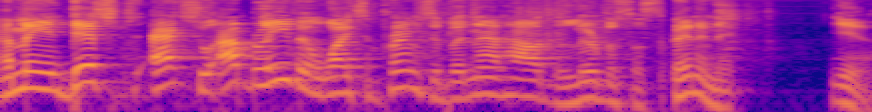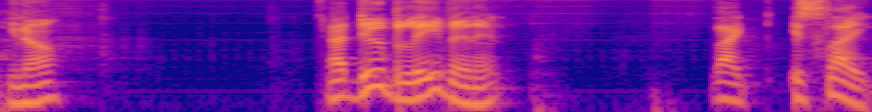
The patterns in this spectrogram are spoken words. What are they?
I mean, that's actually I believe in white supremacy, but not how the liberals are spinning it. yeah You know, I do believe in it, like it's like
